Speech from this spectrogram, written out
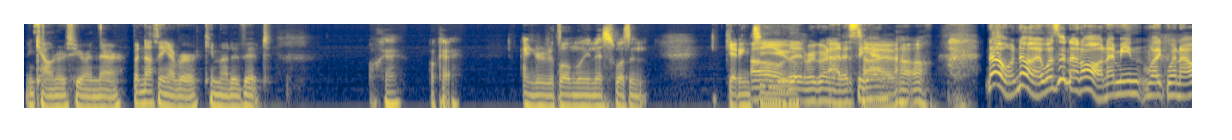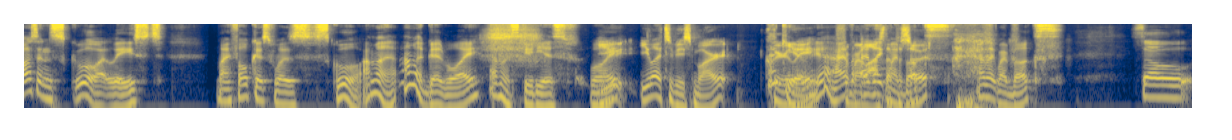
encounters here and there, but nothing ever came out of it. okay okay and your loneliness wasn't getting to oh, you that we're going to this the again. Oh, no, no, it wasn't at all. And I mean, like when I was in school, at least my focus was school. I'm a, I'm a good boy. I'm a studious boy. you, you like to be smart clearly. Yeah, I, I like last my books. I like my books. So,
